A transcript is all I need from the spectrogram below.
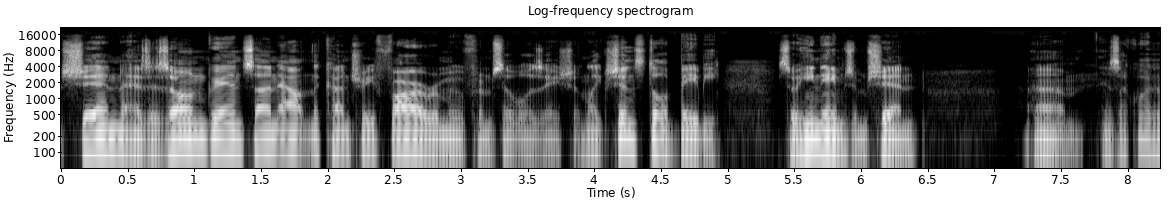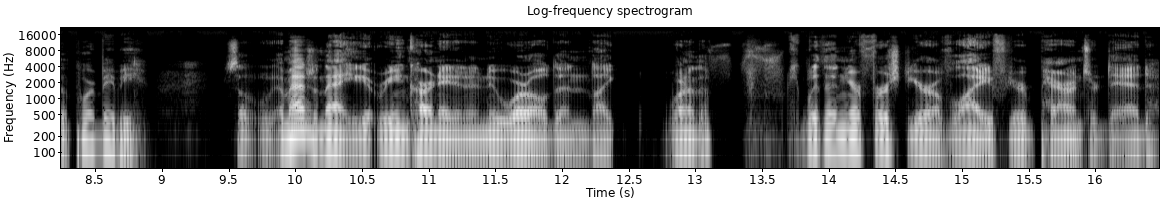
Shin as his own grandson out in the country, far removed from civilization. Like Shin's still a baby, so he names him Shin. Um, he's like, "What a poor baby." So imagine that you get reincarnated in a new world, and like one of the within your first year of life, your parents are dead.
